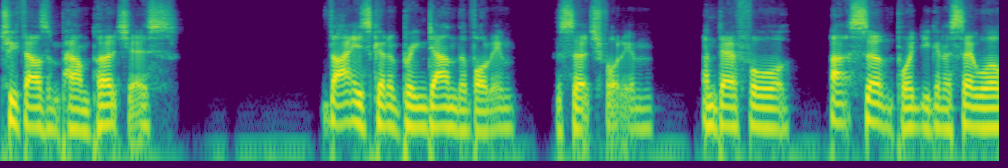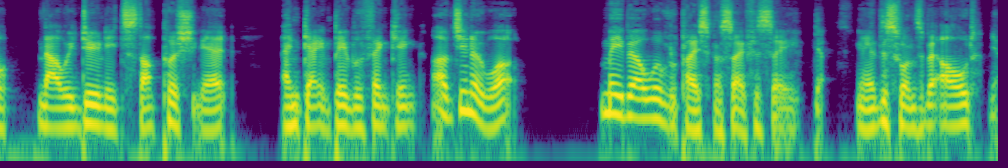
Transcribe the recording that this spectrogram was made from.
two thousand pound purchase, that is going to bring down the volume, the search volume. And therefore, at a certain point, you're going to say, well, now we do need to start pushing it and getting people thinking, oh, do you know what? Maybe I will replace my Sofa C. Yeah. You know, this one's a bit old. Yeah.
